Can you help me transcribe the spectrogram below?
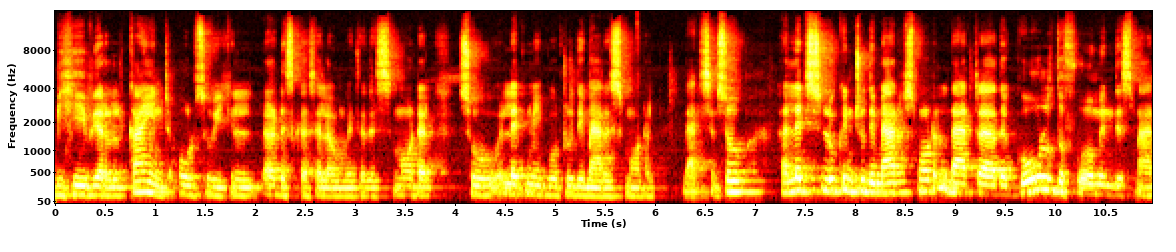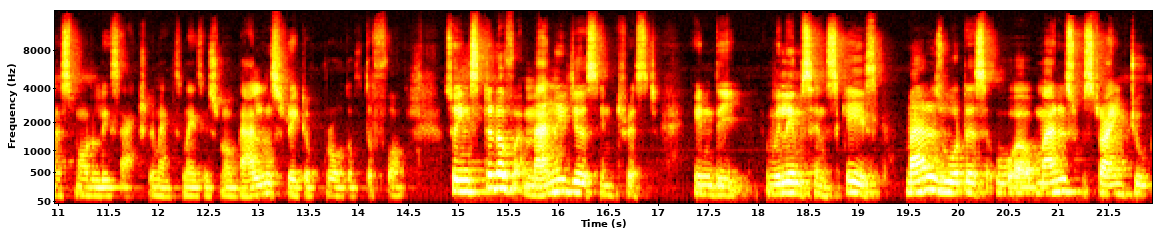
behavioral kind also we will uh, discuss along with this model. So let me go to the Marris model. That's it. So uh, let's look into the Marris model that uh, the goal of the firm in this Marris model is actually maximization of balanced rate of growth of the firm. So instead of manager's interest in the Williamson's case, Marris what is uh, Marris was trying to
